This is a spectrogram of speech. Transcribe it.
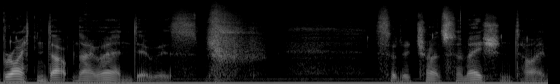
brightened up no end. It was sort of transformation time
